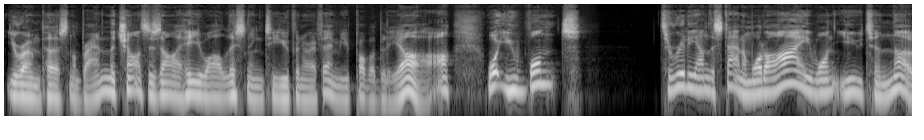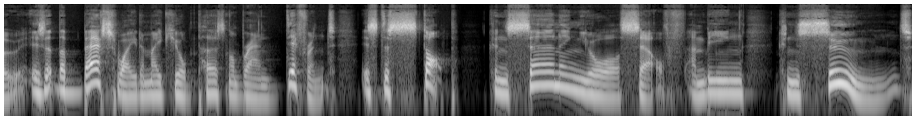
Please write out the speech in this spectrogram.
your own personal brand, and the chances are here you are listening to Youpreneur FM, you probably are, what you want to really understand and what I want you to know is that the best way to make your personal brand different is to stop concerning yourself and being consumed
